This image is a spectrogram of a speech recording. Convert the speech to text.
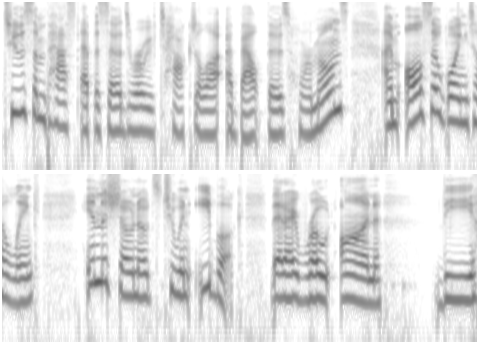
to some past episodes where we've talked a lot about those hormones. I'm also going to link in the show notes to an ebook that I wrote on the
